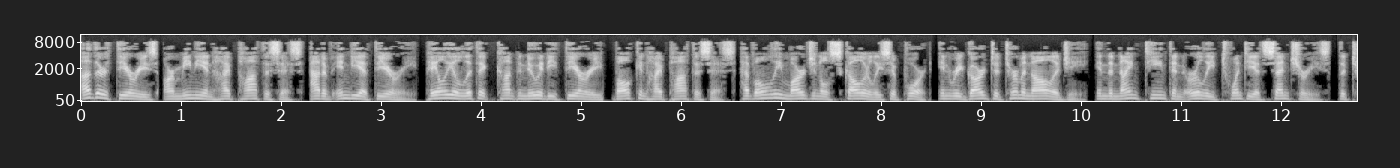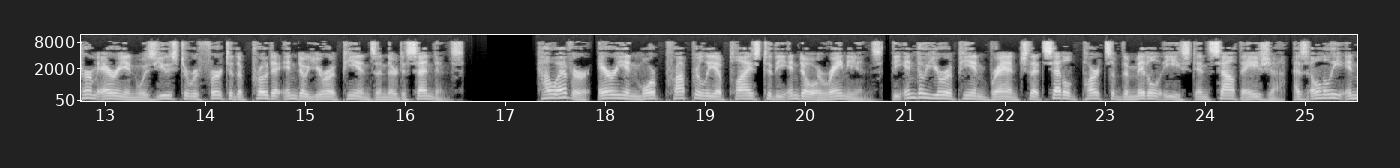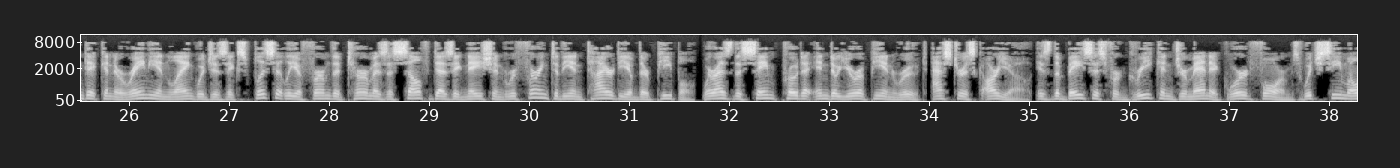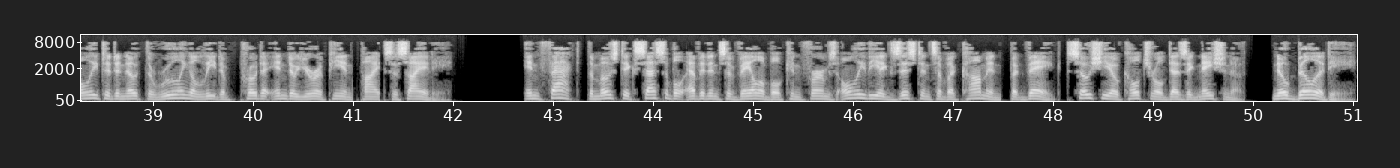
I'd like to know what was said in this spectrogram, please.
Other theories Armenian hypothesis, out of India theory, Paleolithic continuity theory, Balkan hypothesis have only marginal scholarly support. In regard to terminology, in the 19th and early 20th centuries, the term Aryan was used to refer to the Proto-Indo-Europeans and their descendants. However, Aryan more properly applies to the Indo-Iranians, the Indo-European branch that settled parts of the Middle East and South Asia, as only Indic and Iranian languages explicitly affirm the term as a self-designation referring to the entirety of their people, whereas the same Proto-Indo-European root is the basis for Greek and Germanic word forms which seem only to denote the ruling elite of Proto-Indo-European society. In fact, the most accessible evidence available confirms only the existence of a common, but vague, socio-cultural designation of «nobility»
